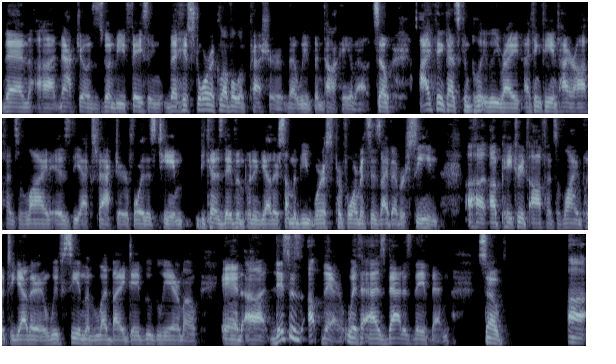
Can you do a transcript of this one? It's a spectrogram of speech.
then uh, Mac Jones is going to be facing the historic level of pressure that we've been talking about. So I think that's completely right. I think the entire offensive line is the X factor for this team because they've been putting together some of the worst performances I've ever seen uh, a Patriots offensive line put together, and we've seen them led by Dave Guglielmo, and uh, this is up there with as bad as they've been. So uh,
